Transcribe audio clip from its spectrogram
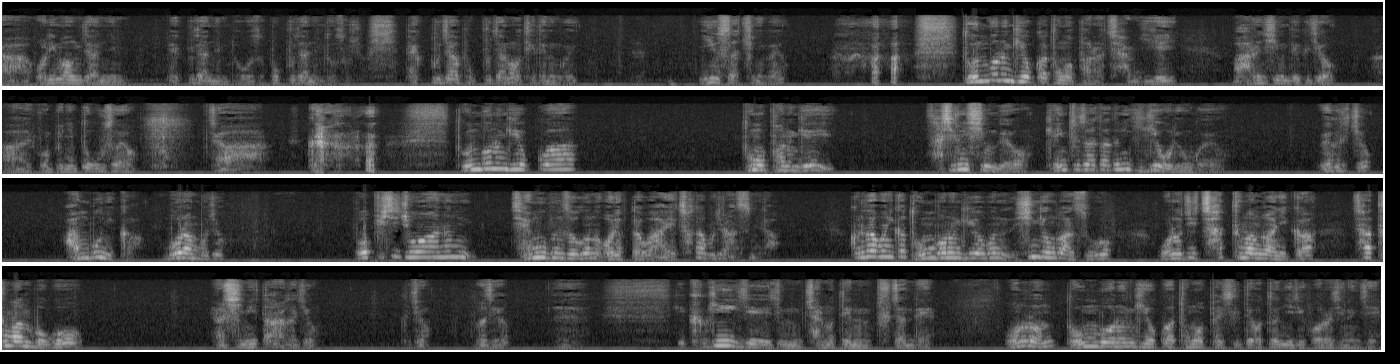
자, 어린 왕자님, 백부자님도 어서, 복부자님도 어서 오십시오. 백부자, 복부자는 어떻게 되는 거예요? 이웃사촌인가요? 돈 버는 기업과 동업하라. 참, 이게 말은 쉬운데, 그죠? 아, 범피님 또 웃어요. 자, 그럼, 돈 버는 기업과 동업하는 게 사실은 쉬운데요. 개인 투자자들은 이게 어려운 거예요. 왜 그렇죠? 안 보니까. 뭘 안 보죠? 버핏이 좋아하는 재무 분석은 어렵다고 아예 쳐다보질 않습니다. 그러다 보니까 돈 버는 기업은 신경도 안 쓰고 오로지 차트만 가니까 차트만 보고 열심히 따라가죠. 그죠? 맞아요? 예. 그게 이제 좀 잘못되는 투자인데 오늘은 돈 버는 기업과 동업했을 때 어떤 일이 벌어지는지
